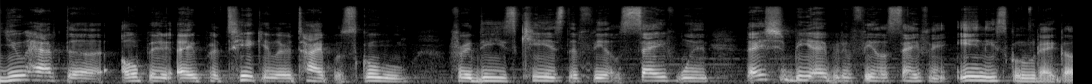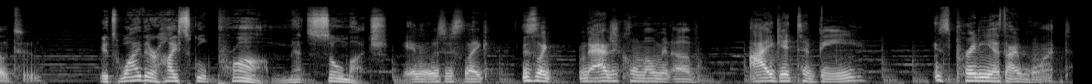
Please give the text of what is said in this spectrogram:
you have to open a particular type of school for these kids to feel safe when they should be able to feel safe in any school they go to. It's why their high school prom meant so much. And it was just like this like magical moment of I get to be as pretty as I want.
